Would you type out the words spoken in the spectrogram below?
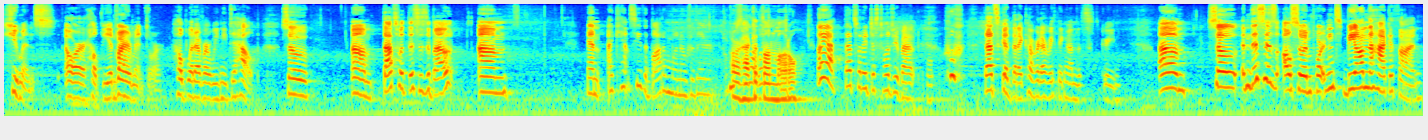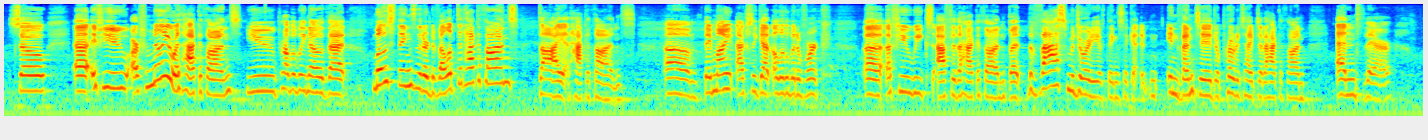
humans or help the environment or help whatever we need to help so um, that's what this is about um, and i can't see the bottom one over there Our see that one? hackathon model. Oh yeah, that's what I just told you about. Whew, that's good that I covered everything on the screen. Um, so, and this is also important beyond the hackathon. So, uh, if you are familiar with hackathons, you probably know that most things that are developed at hackathons die at hackathons. Um, they might actually get a little bit of work uh, a few weeks after the hackathon, but the vast majority of things that get in- invented or prototyped at a hackathon end there.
